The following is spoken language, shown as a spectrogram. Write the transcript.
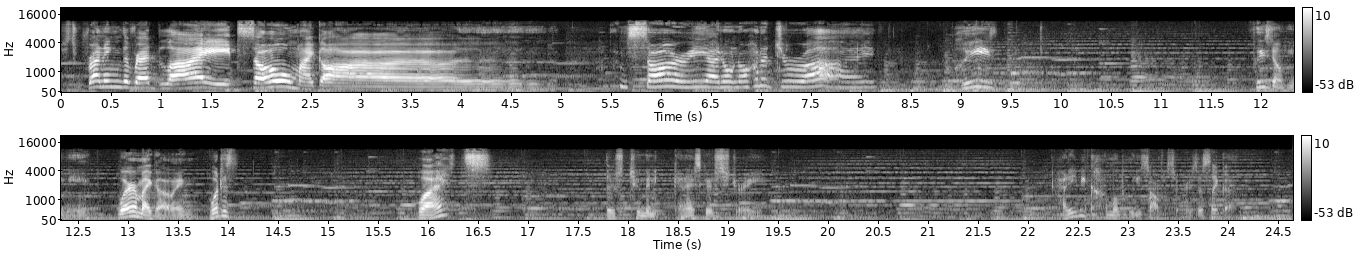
Just running the red lights. Oh my god. I'm sorry, I don't know how to drive. Please. Please don't beat me. Where am I going? What is. What? There's too many. Can I just go straight? How do you become a police officer? Is this like a.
